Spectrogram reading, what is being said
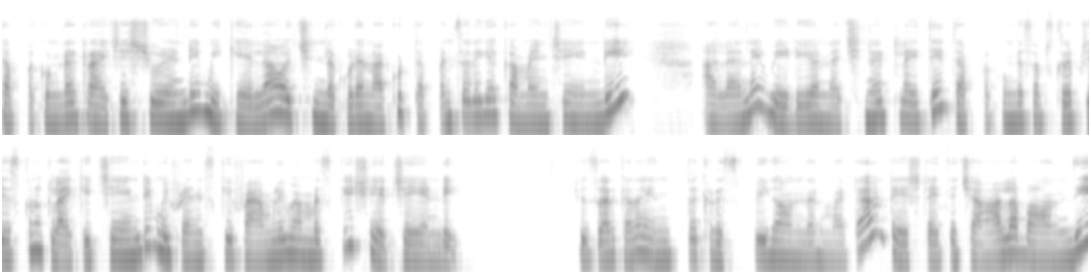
తప్పకుండా ట్రై చేసి చూడండి. మీకు ఎలా వచ్చిందో కూడా నాకు తప్పనిసరిగా కమెంట్ చేయండి. అలానే వీడియో నచ్చినట్లయితే తప్పకుండా సబ్స్క్రైబ్ చేసుకుని ఒక లైక్ ఇచ్చేయండి. మీ ఫ్రెండ్స్‌కి, ఫ్యామిలీ మెంబర్స్‌కి షేర్ చేయండి. చూసారు కదా ఎంత క్రిస్పీగా ఉందనమాట. టేస్ట్ అయితే చాలా బాగుంది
